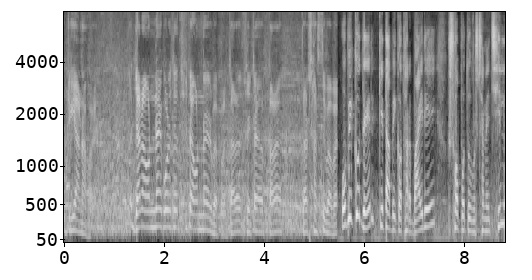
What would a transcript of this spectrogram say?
উঠিয়ে আনা হয়। যারা অন্যায় করেছে সেটা অন্যায়ের ব্যাপার। তারা সেটা তারা তার শাস্তি পাবে। অভিজ্ঞদের কেতাবি কথার বাইরে শপথ অনুষ্ঠানে ছিল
